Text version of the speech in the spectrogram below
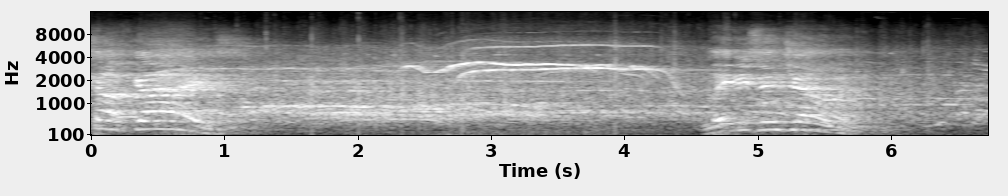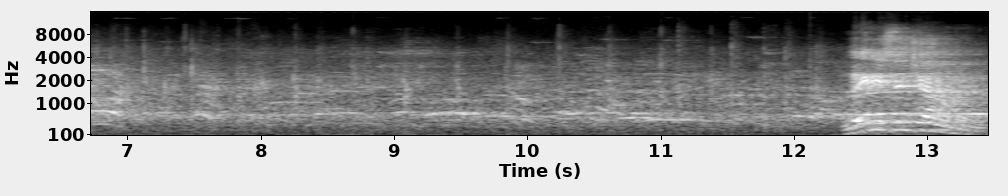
tough guys. Ladies and gentlemen, ladies and gentlemen,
